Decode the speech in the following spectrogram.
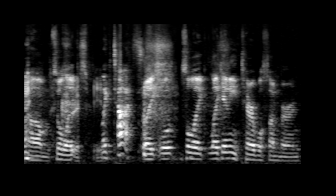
Um, so like Crispy. like tots. like well so like like any terrible sunburn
